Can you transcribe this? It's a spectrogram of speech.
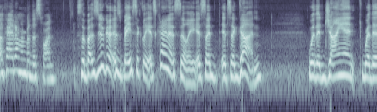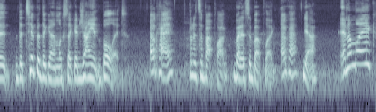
Okay, I don't remember this one. So bazooka is basically it's kind of silly. It's a it's a gun with a giant where the the tip of the gun looks like a giant bullet, Okay, but it's a butt plug. but it's a butt plug. Okay. Yeah. And I'm like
